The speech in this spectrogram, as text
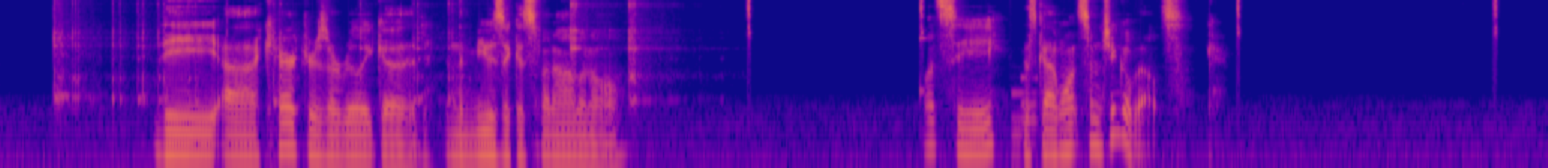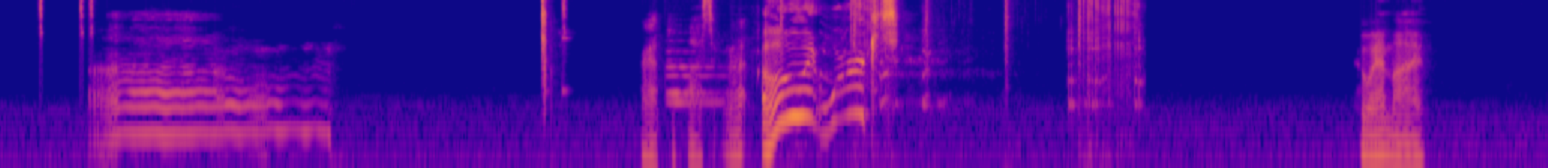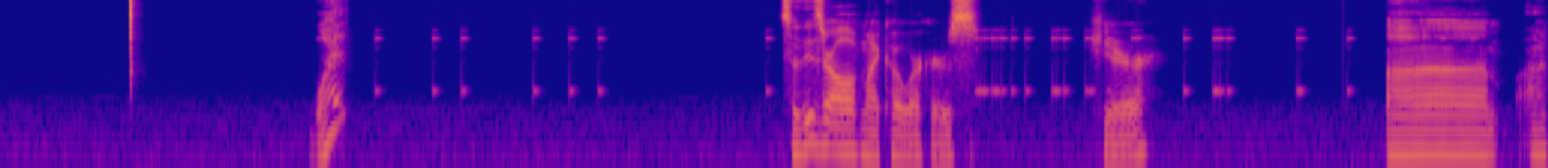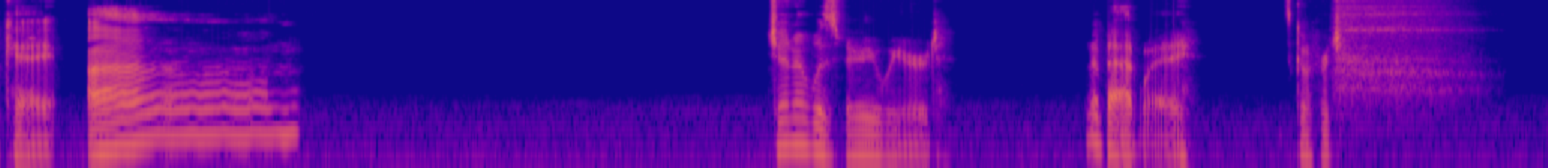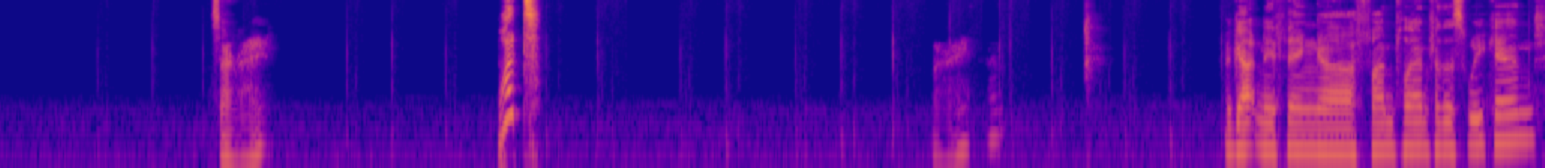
the uh, characters are really good, and the music is phenomenal. Let's see. This guy wants some jingle bells. Okay. Um, Wrap the plastic. Oh, it worked! Who am I? What? So these are all of my coworkers here. Um, okay. Um... Jenna was very weird in a bad way. Let's go for. Jenna. Is that right? What? All right. We got anything uh, fun planned for this weekend?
